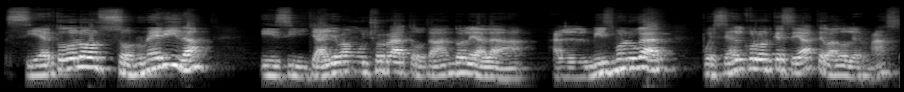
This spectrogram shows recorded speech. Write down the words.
cierto dolor, son una herida, y si ya lleva mucho rato dándole a la, al mismo lugar, pues sea el color que sea, te va a doler más.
